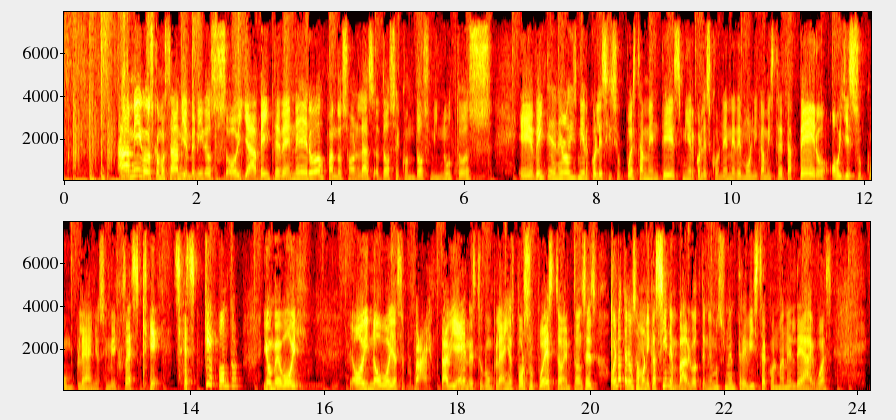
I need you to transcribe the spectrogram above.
Amigos, ¿cómo están? Bienvenidos hoy ya 20 de enero, cuando son las 12 con 2 minutos. Eh, 20 de enero hoy es miércoles y supuestamente es miércoles con M de Mónica Mistreta, pero hoy es su cumpleaños. Y me dijo, ¿sabes qué? ¿Sabes qué, Ponton? Yo me voy. Hoy no voy a hacer... Está bien, es tu cumpleaños, por supuesto. Entonces, hoy no tenemos a Mónica, sin embargo, tenemos una entrevista con Manel de Aguas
